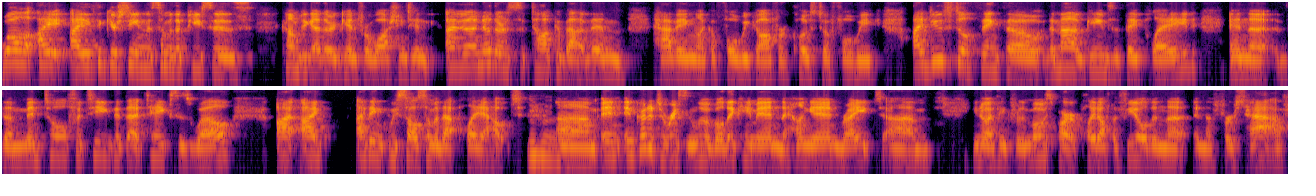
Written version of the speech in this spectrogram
well, I, I think you're seeing some of the pieces come together again for Washington. And I know there's talk about them having like a full week off or close to a full week. I do still think, though, the amount of games that they played and the the mental fatigue that that takes as well. I, I think we saw some of that play out. Mhm. Um, and, and credit to Racing Louisville, they came in, they hung in, right? Um, you know, I think for the most part, played off the field in the in the first half,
